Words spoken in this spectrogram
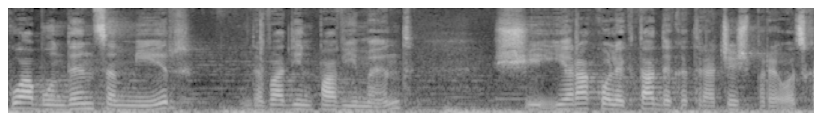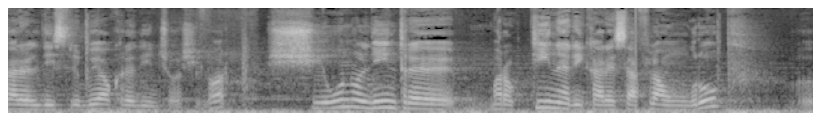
cu abundență mir, undeva din paviment, și era colectat de către acești preoți care îl distribuiau credincioșilor și unul dintre, mă rog, tinerii care se aflau în grup, uh,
